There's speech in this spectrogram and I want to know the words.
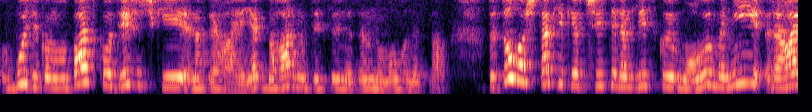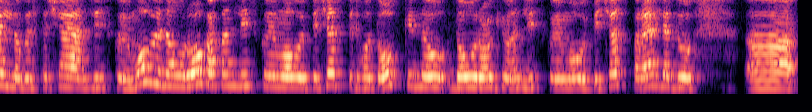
в будь-якому випадку трішечки напрягає, як би гарно ти цю іноземну мову не знав. До того ж, так як я вчитель англійської мови, мені реально вистачає англійської мови на уроках англійської мови, під час підготовки до, уроків англійської мови, під час перегляду е,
